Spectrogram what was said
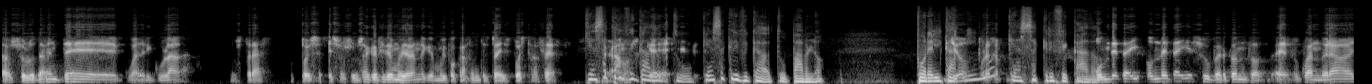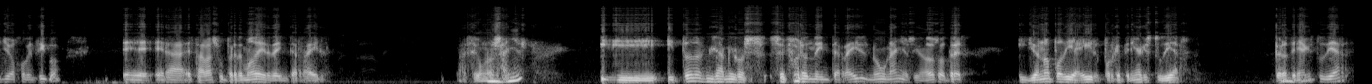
absolutamente cuadriculada. Ostras, pues eso es un sacrificio muy grande que muy poca gente está dispuesta a hacer. ¿Qué has Pero vamos, sacrificado que- tú? ¿Qué has sacrificado tú, Pablo? Por el Yo, por camino ejemplo, que has sacrificado. Un detalle, un detalle súper tonto. Eh, cuando era yo jovencico, eh, era, estaba súper de moda ir de Interrail. Hace unos años. Y, y todos mis amigos se fueron de Interrail, no un año, sino dos o tres. Y yo no podía ir porque tenía que estudiar. Pero tenía que estudiar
